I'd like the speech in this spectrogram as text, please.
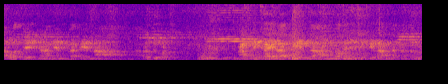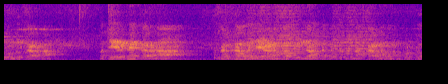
ನಲವತ್ತೈದು ಜನ ನೇಮಕಾತಿಯನ್ನು ರದ್ದುಗೊಳಿಸಿದ್ರು. ಆರ್ಥಿಕ ಇಲಾಖೆಯಿಂದ ಅನುಮೋದನೆ ಸಿಕ್ಕಿಲ್ಲ ಅಂತಕ್ಕಂಥದ್ದು ಒಂದು ಕಾರಣ. ಮತ್ತು ಎರಡನೇ ಕಾರಣ, ಸರ್ಕಾರದಲ್ಲಿ ಹಣಕಾಸು ಇಲ್ಲ ಅಂತಕ್ಕಂಥದ್ದನ್ನು ಕಾರಣವನ್ನು ಕೊಟ್ಟು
